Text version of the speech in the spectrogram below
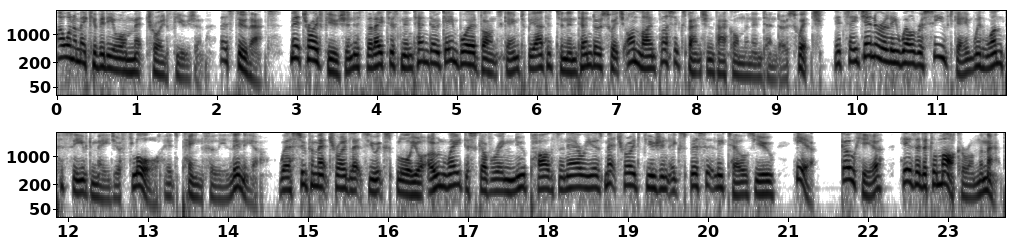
I want to make a video on Metroid Fusion. Let's do that. Metroid Fusion is the latest Nintendo Game Boy Advance game to be added to Nintendo Switch Online plus expansion pack on the Nintendo Switch. It's a generally well received game with one perceived major flaw, it's painfully linear. Where Super Metroid lets you explore your own way, discovering new paths and areas, Metroid Fusion explicitly tells you, here, go here, here's a little marker on the map.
